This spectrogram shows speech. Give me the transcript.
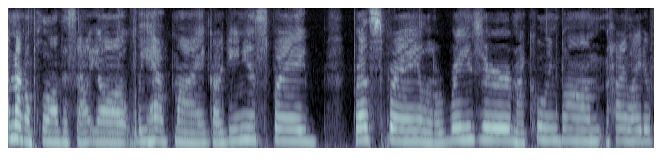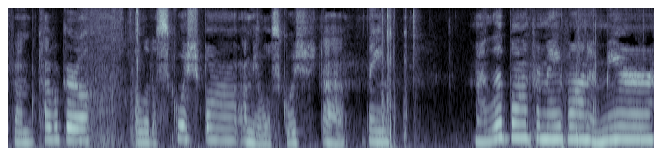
I'm not going to pull all this out, y'all. We have my Gardenia spray, breath spray, a little razor, my cooling balm highlighter from CoverGirl, a little squish balm, I mean a little squish uh, thing, my lip balm from Avon, a mirror,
